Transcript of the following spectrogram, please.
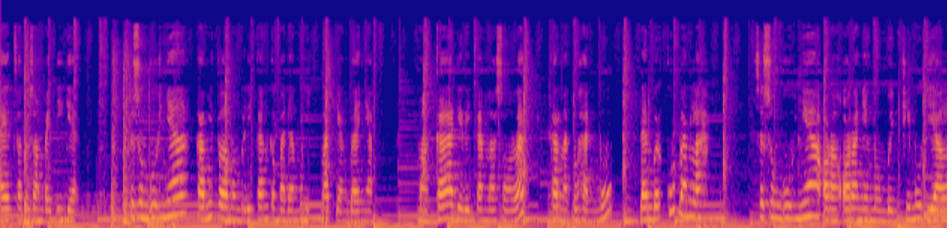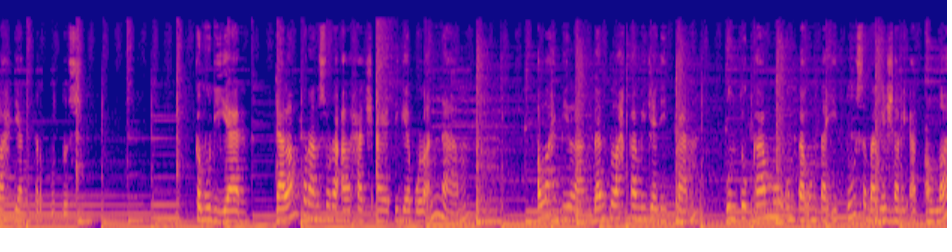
ayat 1 sampai 3. Sesungguhnya kami telah memberikan kepadamu nikmat yang banyak. Maka dirikanlah sholat karena Tuhanmu dan berkurbanlah. Sesungguhnya orang-orang yang membencimu dialah yang terputus. Kemudian, dalam Quran surah Al-Hajj ayat 36, Allah bilang, dan telah kami jadikan untuk kamu unta-unta itu sebagai syariat Allah,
